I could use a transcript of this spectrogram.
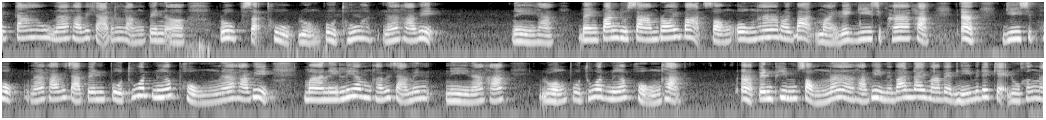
2509 นะคะพี่ขาด้านหลังเป็นเอ่อรูปสถูปหลวงปู่ทวดนะคะพี่ นี่ค่ะ แบ่งปันอยู่ 300 บาท 2 องค์ 500 บาท หมายเลข 25 ค่ะ อะ 26 นะคะ พี่จ๋าเป็นปู่ทวดเนื้อผงนะคะพี่มาในเลี่ยมค่ะ พี่จ๋าไม่นี่นะคะ หลวงปู่ทวดเนื้อผงค่ะอะเป็นพิมพ์สองหน้าค่ะพี่แม่บ้านได้มาแบบนี้ไม่ได้แกะดูข้างใน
